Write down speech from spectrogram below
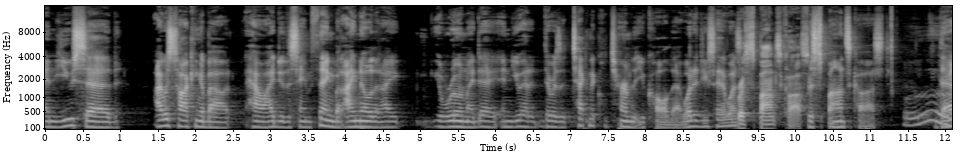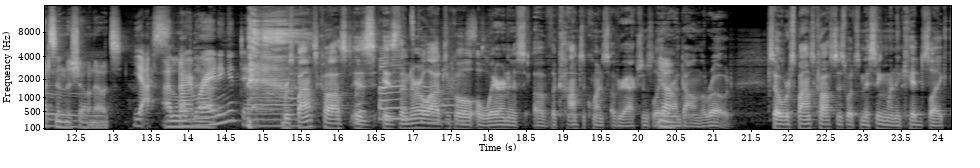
and you said I was talking about how I do the same thing, but I know that I you ruin my day, and you had a, there was a technical term that you called that. What did you say it was? Response cost. Response cost. That's in the show notes. Yes. I love it. I'm that. writing it down. Response cost is is the neurological cost. awareness of the consequence of your actions later Yeah. on down the road. So response cost is what's missing when a kid's like,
